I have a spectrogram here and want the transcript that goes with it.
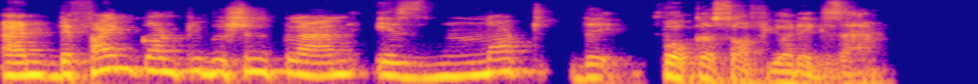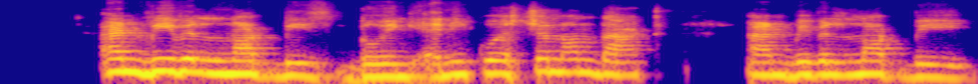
and defined contribution plan is not the focus of your exam. And we will not be doing any question on that. And we will not be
